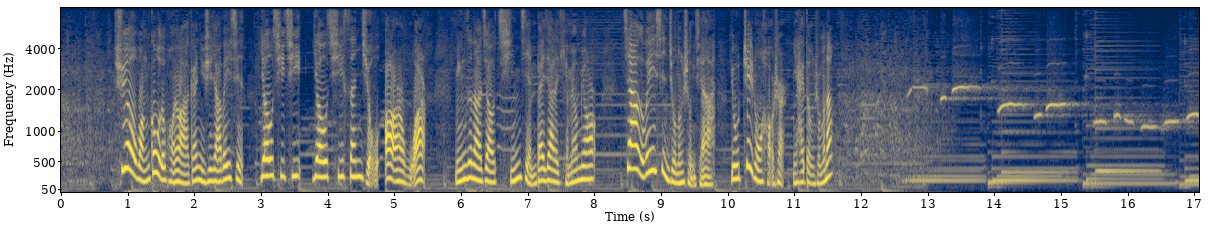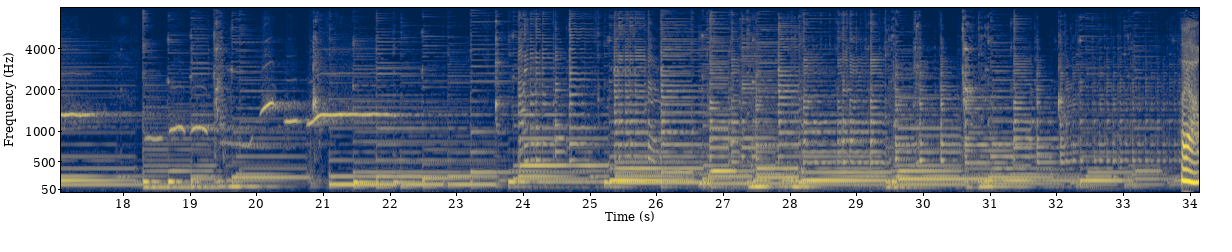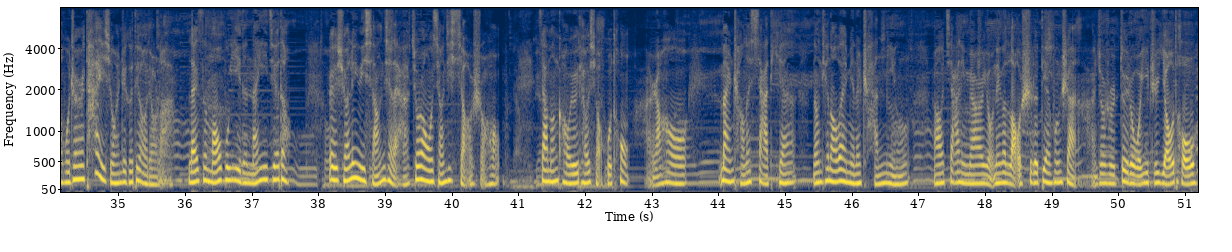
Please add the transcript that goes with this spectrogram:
需要网购的朋友啊，赶紧去加微信幺七七幺七三九二二五二，名字呢叫勤俭败家的甜喵喵，加个微信就能省钱啊！有这种好事儿，你还等什么呢？”真是太喜欢这个调调了！来自毛不易的《南一街道》，这旋律一响起来啊，就让我想起小时候，家门口有一条小胡同啊，然后漫长的夏天能听到外面的蝉鸣，然后家里面有那个老式的电风扇啊，就是对着我一直摇头，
